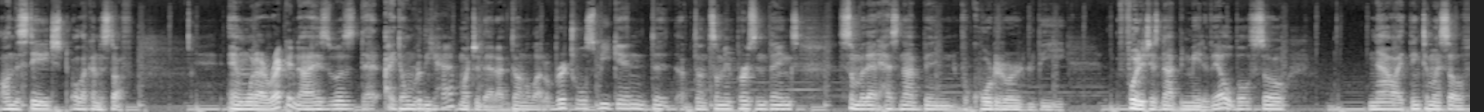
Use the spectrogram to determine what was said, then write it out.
on the stage, all that kind of stuff. And what I recognized was that I don't really have much of that. I've done a lot of virtual speaking, I've done some in person things. Some of that has not been recorded or the footage has not been made available. So now I think to myself,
